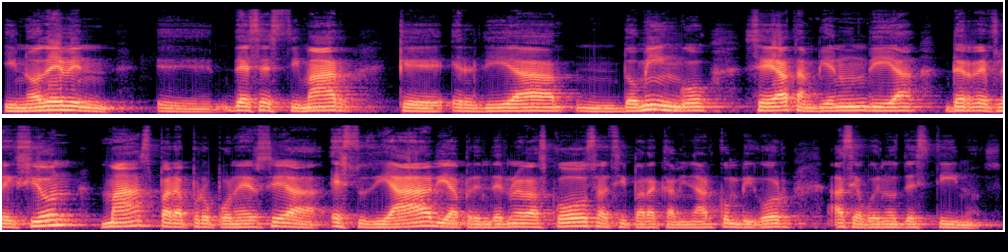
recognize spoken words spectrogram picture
Y no deben eh, desestimar que el día mm, domingo sea también un día de reflexión más para proponerse a estudiar y aprender nuevas cosas y para caminar con vigor hacia buenos destinos.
